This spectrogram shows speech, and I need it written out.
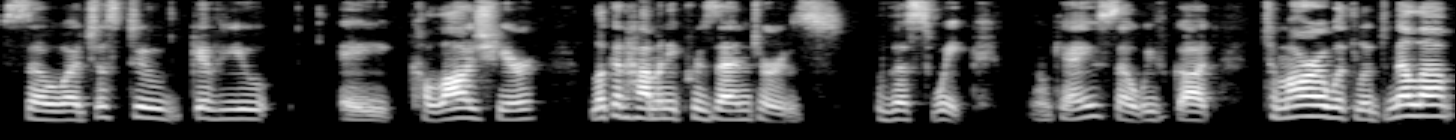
So uh, just to give you a collage here, look at how many presenters this week. Okay, so we've got tomorrow with Ludmilla,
